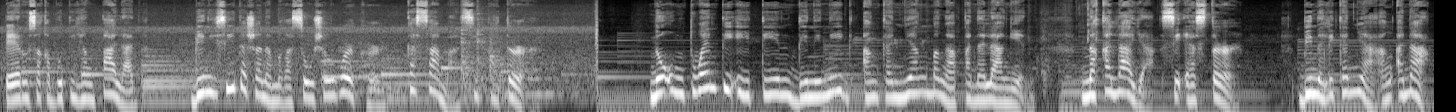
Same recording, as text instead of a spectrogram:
Pero sa kabutihang palad, binisita siya ng mga social worker kasama si Peter. Noong 2018, dininig ang kanyang mga panalangin. Nakalaya si Esther. Binalikan niya ang anak,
